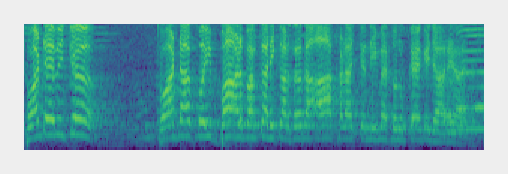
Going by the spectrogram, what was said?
ਤੁਹਾਡੇ ਵਿੱਚ ਤੁਹਾਡਾ ਕੋਈ ਬਾਲ ਬੰਕਾ ਨਹੀਂ ਕਰ ਸਕਦਾ। ਆ ਖੜਾ ਚੰਨੀ, ਮੈਂ ਤੁਹਾਨੂੰ ਕਹਿ ਕੇ ਜਾ ਰਿਹਾ ਹਾਂ।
